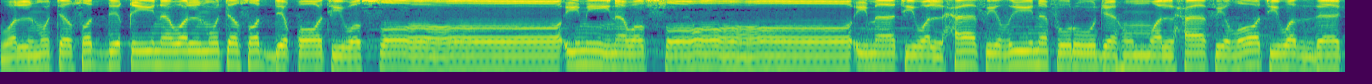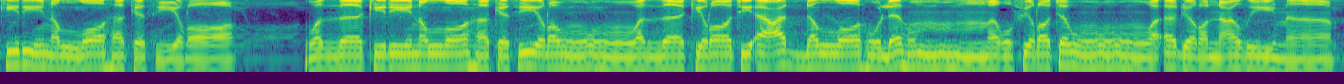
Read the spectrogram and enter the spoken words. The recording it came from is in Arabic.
والمتصدقين والمتصدقات والصائمين والصائمات والحافظين فروجهم والحافظات والذاكرين الله كثيرا والذاكرين الله كثيرا والذاكرات أعد الله لهم مغفرة وأجرا عظيما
